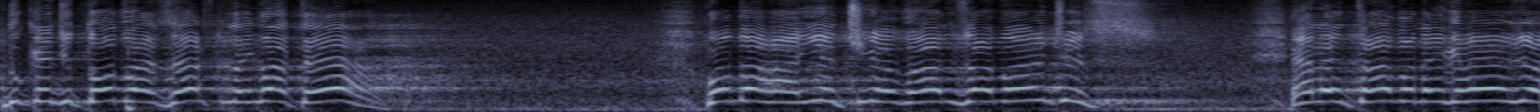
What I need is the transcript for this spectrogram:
do que de todo o exército da Inglaterra. Quando a rainha tinha vários amantes. Ela entrava na igreja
